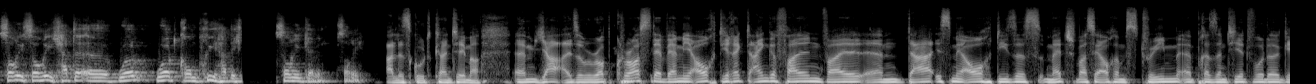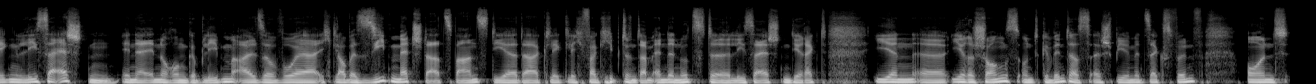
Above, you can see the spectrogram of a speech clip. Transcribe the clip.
Sorry, sorry, ich hatte äh, World, World Grand Prix hatte ich. Sorry, Kevin, sorry. Alles gut, kein Thema. Ähm, ja, also Rob Cross, der wäre mir auch direkt eingefallen, weil ähm, da ist mir auch dieses Match, was ja auch im Stream äh, präsentiert wurde, gegen Lisa Ashton in Erinnerung geblieben. Also wo er, ich glaube, sieben Matchstarts waren es, die er da kläglich vergibt und am Ende nutzte Lisa Ashton direkt ihren, äh, ihre Chance und gewinnt das äh, Spiel mit 6-5. Und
